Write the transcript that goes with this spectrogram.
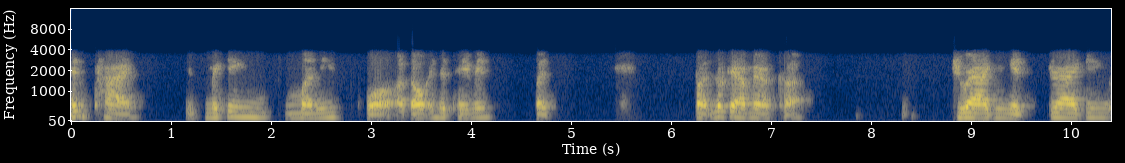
hentai is making money for adult entertainment, but but look at America dragging it, dragging,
